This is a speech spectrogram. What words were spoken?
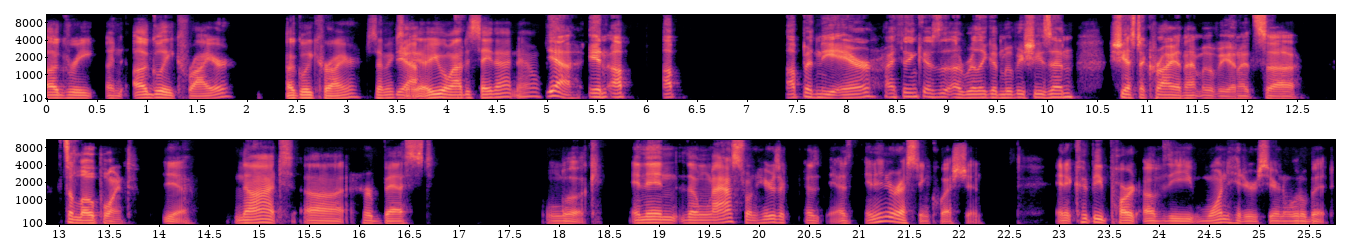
ugly, an ugly crier. Ugly crier. Does that make sense? Yeah. Are you allowed to say that now? Yeah, in up up up in the air, I think is a really good movie she's in. She has to cry in that movie, and it's uh it's a low point. Yeah. Not uh her best look. And then the last one, here's a, a- a- an interesting question. And it could be part of the one hitters here in a little bit.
